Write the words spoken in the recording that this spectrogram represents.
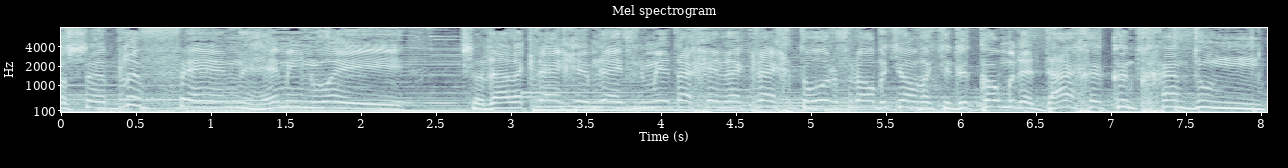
was eh, Bluff en Hemingway. Zo dadelijk krijg je hem even de middag en dan krijg je te horen van Albert-Jan... wat je de komende dagen kunt gaan doen.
